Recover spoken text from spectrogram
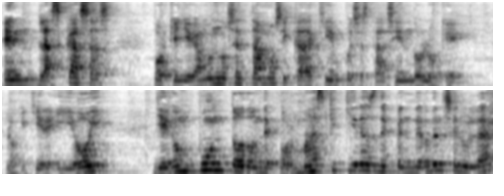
en las casas porque llegamos, nos sentamos y cada quien pues está haciendo lo que lo que quiere. Y hoy llega un punto donde por más que quieras depender del celular,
